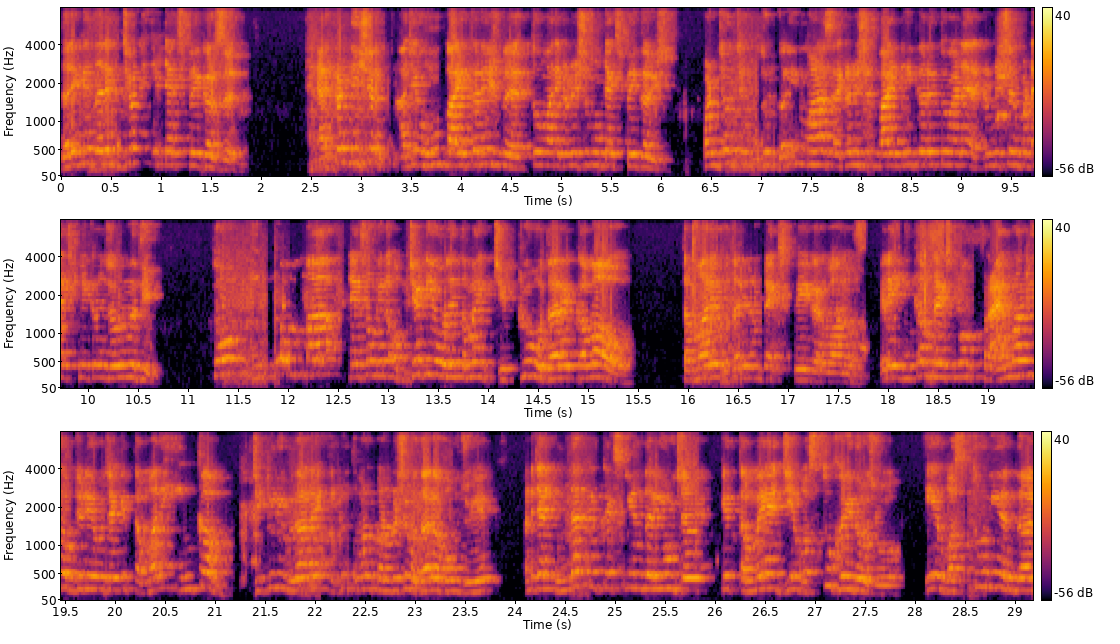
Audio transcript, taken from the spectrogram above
દરેકે દરેક જણ એ ટેક્સ પે કરશે. એર કન્ડિશન આજે હું બાય કરીશ ને, તો મારે કન્ડિશન હું ટેક્સ પે કરીશ. પણ જો જો જો ગરીબ માણસ એર કન્ડિશન બાય નહીં કરે, તો એને એર કન્ડિશન પર ટેક્સ પે કરવાની જરૂર નથી. તો ઇન્કમમાં ટેક્સનો મેઇન ઓબ્જેક્ટિવ હોય છે, તમે જેટલું વધારે કમાઓ તમારે વધારે ટેક્સ પે કરવાનો. એટલે ઇન્કમ ટેક્સનો પ્રાઇમરી ઓબ્જેક્ટિવ એવું છે કે તમારી ઇન્કમ જેટલી વધારે, એટલું તમારું કન્ટ્રીબ્યુશન વધારે હોવું જોઈએ. અને જ્યારે ઇન્ડાયરેક્ટ ટેક્સની અંદર એવું છે કે તમે જે વસ્તુ ખરીદો છો, એ વસ્તુની અંદર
